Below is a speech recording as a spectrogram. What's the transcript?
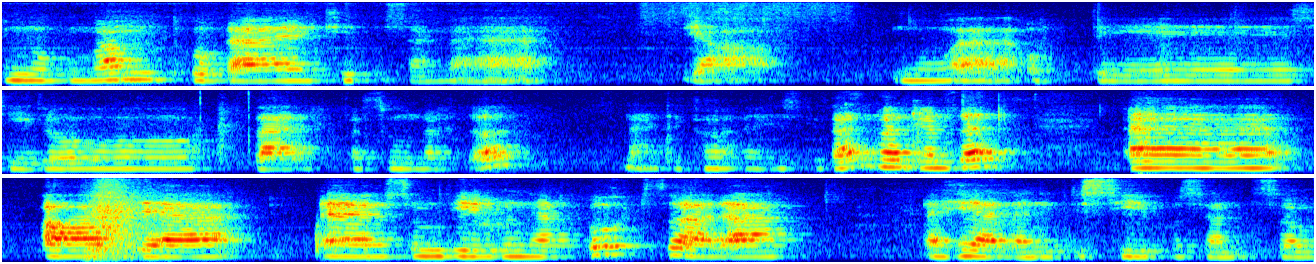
nordmann tror jeg kvitter seg med ja, noe 80 kilo hver person hvert år. Nei, det kan jeg huske feil, men uansett. Eh, av det eh, som blir donert bort, så er det eh, hele 97% som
